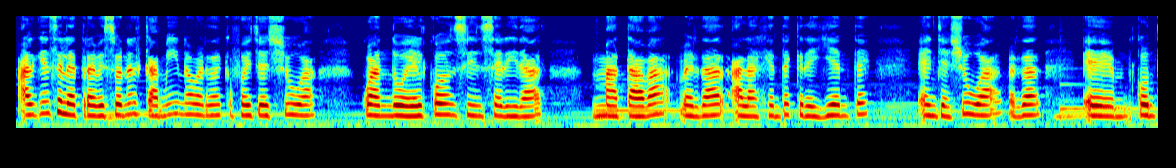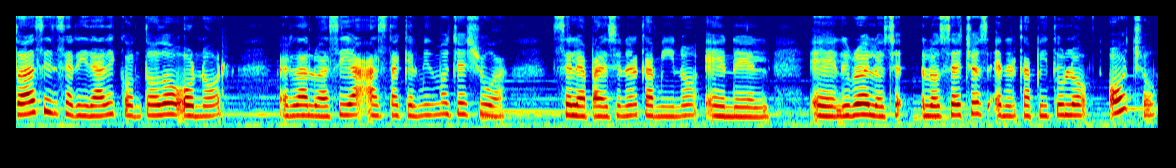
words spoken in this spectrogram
alguien se le atravesó en el camino, ¿verdad? Que fue Yeshua, cuando él con sinceridad mataba, ¿verdad? A la gente creyente en Yeshua, ¿verdad? Em, con toda sinceridad y con todo honor, ¿verdad? Lo hacía hasta que el mismo Yeshua se le apareció en el camino en el eh, libro de los, Hechos en el capítulo 8.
